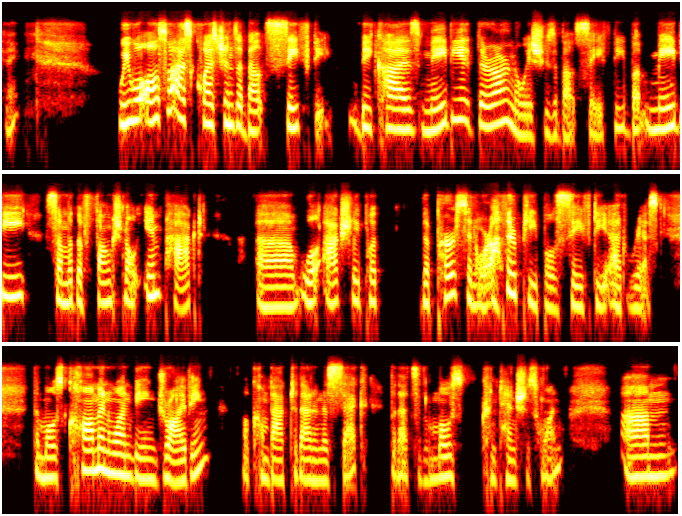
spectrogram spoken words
Okay. We will also ask questions about safety because maybe there are no issues about safety, but maybe some of the functional impact uh, will actually put the person or other people's safety at risk. The most common one being driving. I'll come back to that in a sec, but that's the most contentious one. Um,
